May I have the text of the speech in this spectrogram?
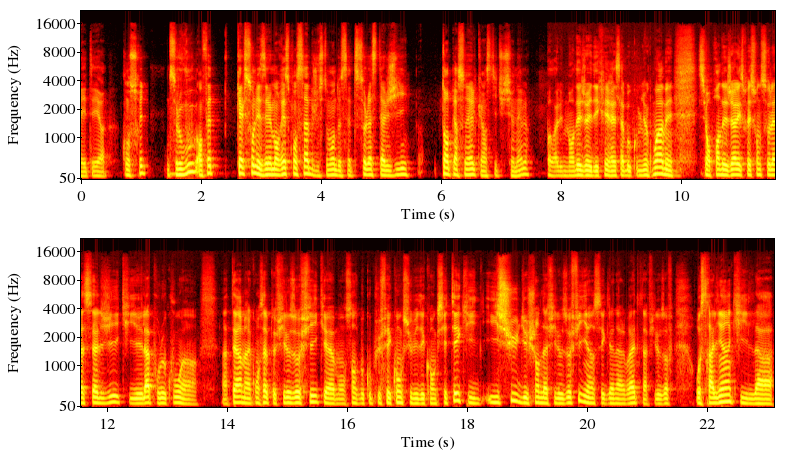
a été, euh, construite. Selon vous, en fait, quels sont les éléments responsables justement de cette solastalgie tant personnelle qu'institutionnelle? Faudrait lui demander, déjà il décrirait ça beaucoup mieux que moi, mais si on prend déjà l'expression de solastalgie, qui est là pour le coup un, un terme, un concept philosophique, à mon sens beaucoup plus fécond que celui d'éco-anxiété, qui est issu du champ de la philosophie. Hein. C'est Glenn Albrecht, un philosophe australien, qui l'a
